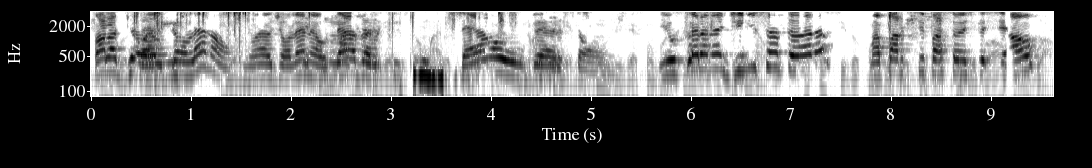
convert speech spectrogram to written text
Fala, é o John Lennon? Não é o John Lennon, é o Delver, Delverson. E o Fernandinho Santana, uma participação especial.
